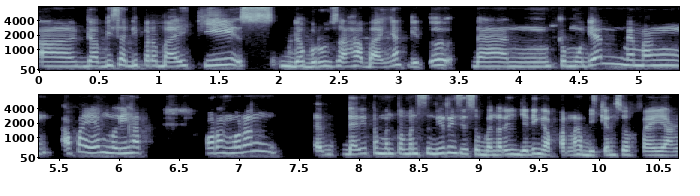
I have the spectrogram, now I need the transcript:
nggak uh, bisa diperbaiki udah berusaha banyak gitu dan kemudian memang apa ya melihat orang-orang eh, dari teman-teman sendiri sih sebenarnya jadi nggak pernah bikin survei yang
